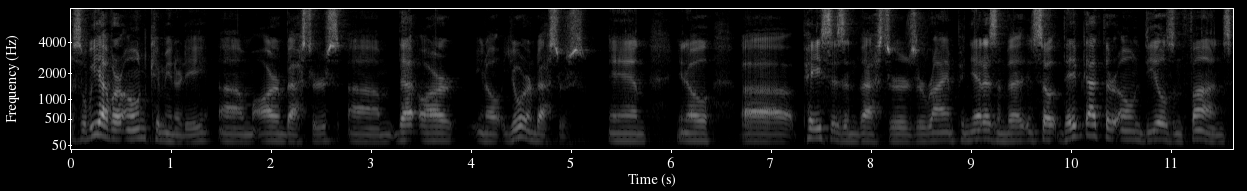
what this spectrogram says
so we have our own community, um, our investors um, that are you know your investors, and you know uh, Pace's investors or Ryan Pineda's investors. And so they've got their own deals and funds.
